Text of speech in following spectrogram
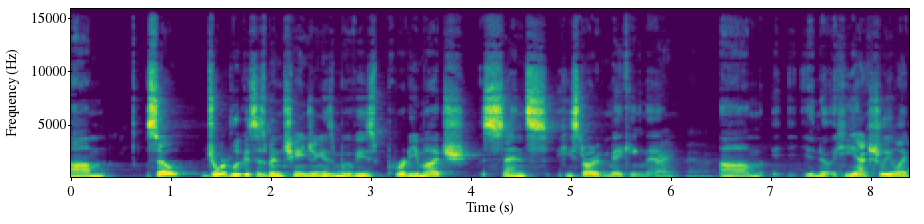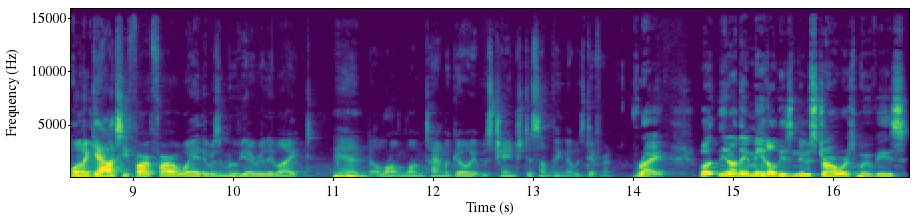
Um, so George Lucas has been changing his movies pretty much since he started making them. Right, Um, you know, he actually like Well, in a galaxy far, far away, there was a movie I really liked, and a long, long time ago, it was changed to something that was different. right. Well, you know, they made all these new Star Wars movies,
